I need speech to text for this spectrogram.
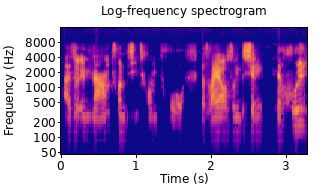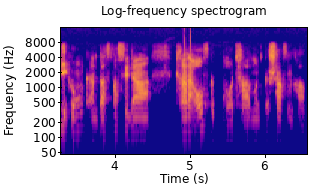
also im Namen von G-Tron Pro. Das war ja auch so ein bisschen eine Huldigung an das, was wir da gerade aufgebaut haben und geschaffen haben.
